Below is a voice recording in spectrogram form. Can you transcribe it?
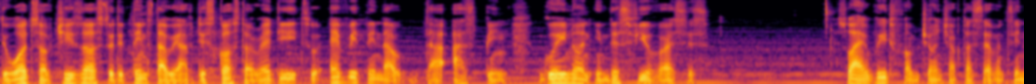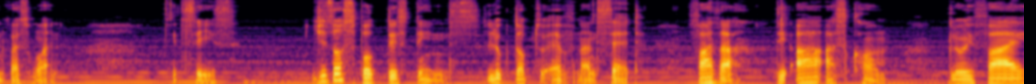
the words of Jesus, to the things that we have discussed already, to everything that, that has been going on in these few verses. So I read from John chapter 17, verse 1. It says, Jesus spoke these things, looked up to heaven, and said, Father, the hour has come. Glorify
